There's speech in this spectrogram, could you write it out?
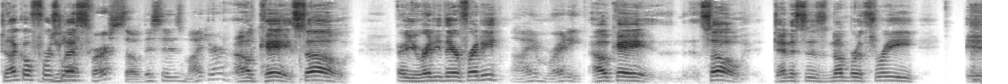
Did I go first? you went last. first, so this is my turn. Okay. So, are you ready there, Freddie? I am ready. Okay. So, Dennis's number three is.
